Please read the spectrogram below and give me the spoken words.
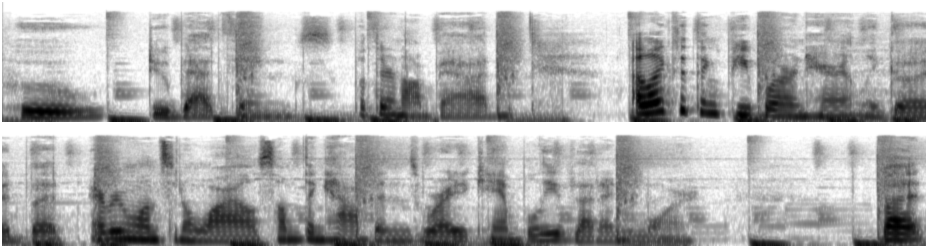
who do bad things, but they're not bad. I like to think people are inherently good, but every once in a while something happens where I can't believe that anymore. But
